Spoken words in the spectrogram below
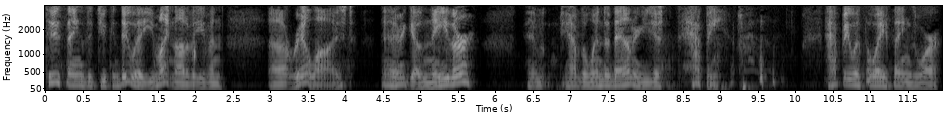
two things that you can do with it. You might not have even uh, realized. Yeah, there you go. Neither. Have, do you have the window down, or are you just happy? happy with the way things were.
